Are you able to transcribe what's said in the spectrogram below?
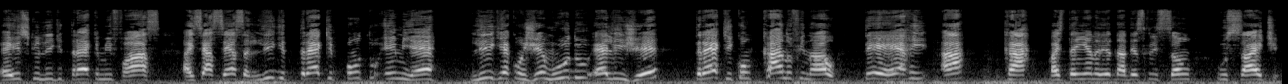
É isso que o League Track me faz. Aí você acessa ligtrack.me. Ligue é com G mudo, LG, track com K no final. T-R-A-K. Mas tem na descrição o site.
